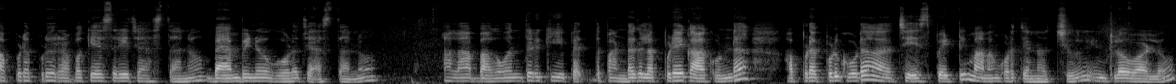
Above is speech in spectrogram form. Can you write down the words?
అప్పుడప్పుడు రవ్వ కేసరి చేస్తాను బ్యాంబినో కూడా చేస్తాను. అలా భగవంతుడికి పెద్ద పండగలప్పుడే కాకుండా అప్పుడప్పుడు కూడా చేసి పెట్టి మనం కూడా తినొచ్చు ఇంట్లో వాళ్ళు.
